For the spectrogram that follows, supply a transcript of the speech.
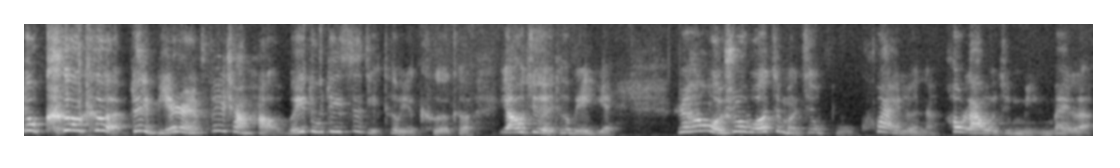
又苛刻，对别人非常好，唯独对自己特别苛刻，要求也特别严。然后我说我怎么就不快乐呢？后来我就明白了，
